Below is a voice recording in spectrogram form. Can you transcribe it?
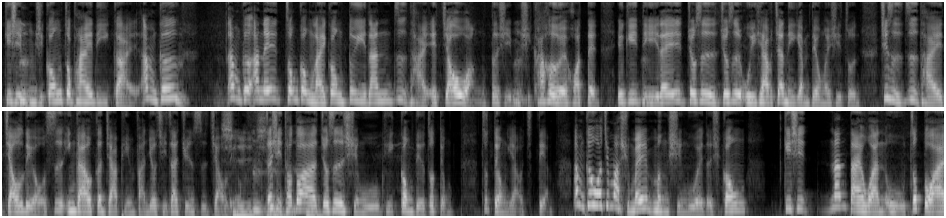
其实毋是讲足歹理解。啊，毋过那么个安尼总共来讲，对于咱日台的交往，都是毋是较好的发展，尤其伫咧就是就是威胁遮尔严重的时阵，其实日台交流是应该要更加频繁，尤其在军事交流，这是头大就是新闻去讲到最重最重要一点。啊，毋过我即马想要问新闻的，就是讲其实。咱台湾有这大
